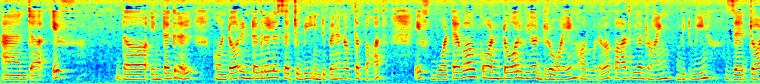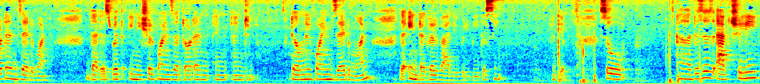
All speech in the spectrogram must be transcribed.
and uh, if the integral contour integral is said to be independent of the path if whatever contour we are drawing or whatever path we are drawing between z dot and z1 that is with initial point z dot and, and, and terminal point z1 the integral value will be the same okay. So uh, this is actually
